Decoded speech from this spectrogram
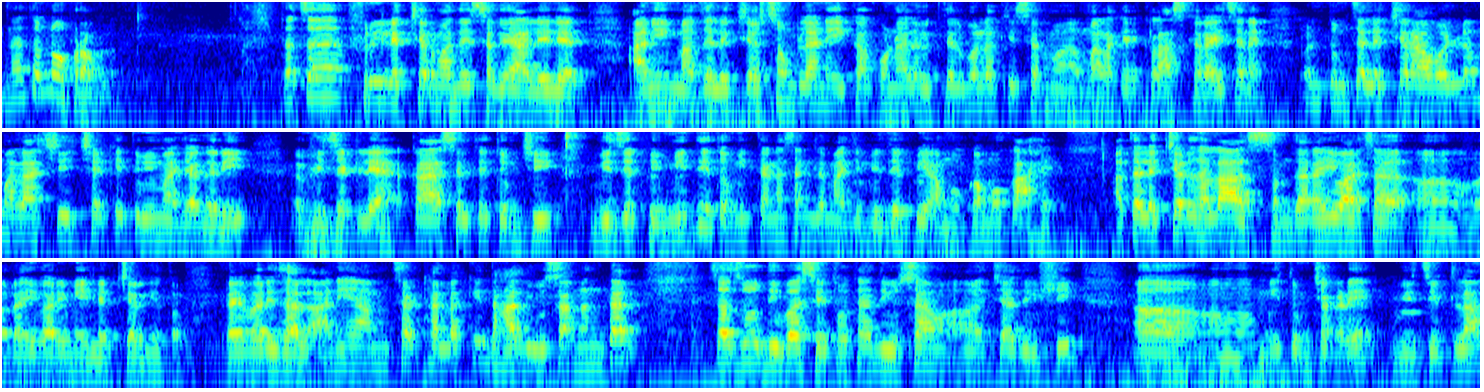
नाही तर नो प्रॉब्लेम त्याचं फ्री लेक्चरमध्ये सगळे आलेले आहेत. आणि माझं लेक्चर संपलं आणि एका कोणाला व्यक्तीला बोला की सर मला काही क्लास करायचं नाही. पण तुमचं लेक्चर आवडलं मला अशी इच्छा आहे की तुम्ही माझ्या घरी व्हिजिट लिहा. काय असेल ते तुमची व्हिजिट फी मी देतो. मी त्यांना सांगितलं माझी व्हिजिट फी अमुक अमुक आहे. आता लेक्चर झाला आज. समजा रविवारचा रविवारी मी लेक्चर घेतो. रविवारी झालं. आणि आमचं ठरलं की दहा दिवसानंतरचा जो दिवस येतो त्या दिवसाच्या दिवशी मी तुमच्याकडे व्हिजिटला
